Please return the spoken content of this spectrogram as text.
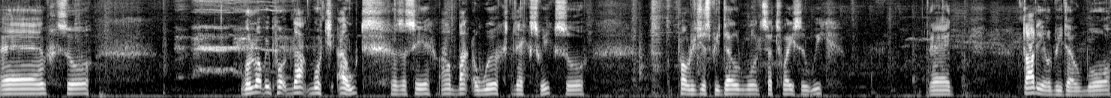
Um, so we'll not be putting that much out as I say. I'm back to work next week so I'll probably just be down once or twice a week. Uh, Danny will be down more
